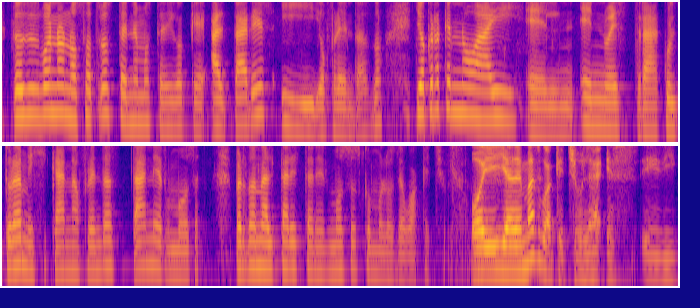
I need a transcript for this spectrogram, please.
Entonces, bueno, nosotros tenemos, te digo que altares y ofrendas, ¿no? Yo creo que no hay en, nuestra cultura mexicana ofrendas tan hermosas, perdón, altares tan hermosos como los de Huaquechula. Oye, y además Huaquechula es eh,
